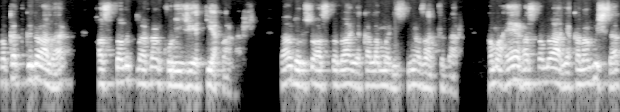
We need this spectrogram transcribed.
Fakat gıdalar hastalıklardan koruyucu etki yaparlar. Daha doğrusu hastalığa yakalanma riskini azaltırlar. Ama eğer hastalığa yakalanmışsak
